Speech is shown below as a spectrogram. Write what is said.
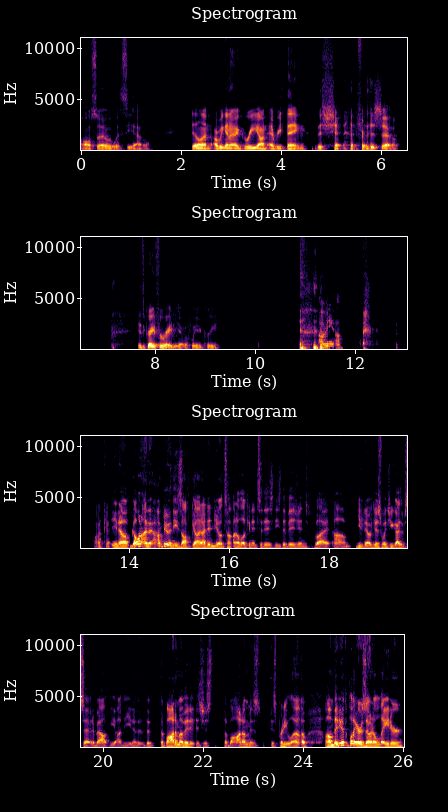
also with Seattle. Dylan, are we going to agree on everything this sh- for this show? It's great for radio if we agree. I mean, I'm, Podcast. you know, going. I mean, I'm doing these off gut. I didn't do a ton of looking into this these divisions, but um, you know, just what you guys have said about the, uh, the you know, the, the the bottom of it is just the bottom is is pretty low. Um, they do have to play Arizona later.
